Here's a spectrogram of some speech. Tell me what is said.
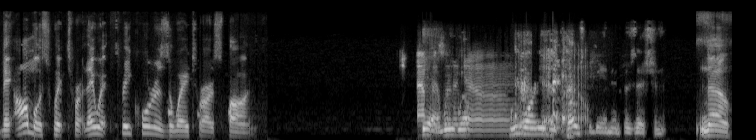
they almost went to. Our, they went three quarters of the way to our spawn. Yeah, we weren't- We weren't even close to being in position. No,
